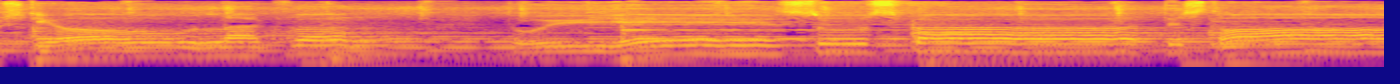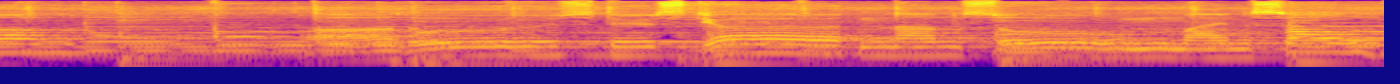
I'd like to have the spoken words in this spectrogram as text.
Først jóla kvöld Du Jesus föttest han Ta lustu stjörnan som ein sol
